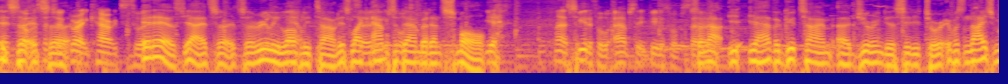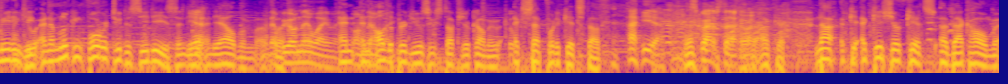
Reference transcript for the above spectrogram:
It's it's a- it's such a, a- great character to it. It is, yeah. It's a it's a really lovely town. It's like forward Amsterdam, but then small. Yeah. No, it's beautiful. Absolutely beautiful. So, So now you, you have a good time uh, during the city tour. It was nice meeting you. and I'm looking forward to the CDs and the, Yeah. and the album. of, They'll uh, be on their way, mate, And, on and all way. the producing stuff you're coming, except for the kids stuff. yeah, scratch that. Right. okay. Now uh, kiss your kids uh, back home uh,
